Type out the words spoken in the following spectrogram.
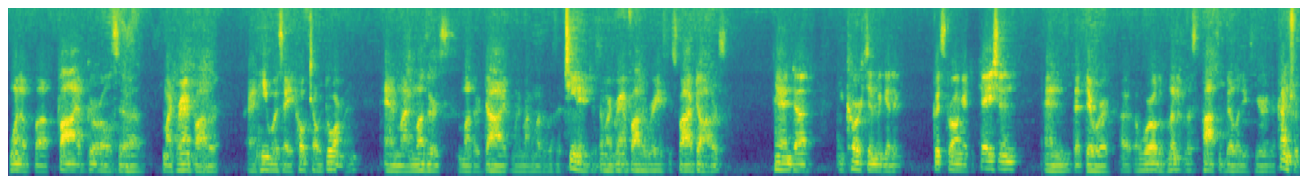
One of uh, five girls, uh, my grandfather, and he was a hotel doorman. And my mother's mother died when my mother was a teenager. So my grandfather raised his five daughters and uh, encouraged them to get a good, strong education and that there were a, a, world of limitless possibilities here in the country.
